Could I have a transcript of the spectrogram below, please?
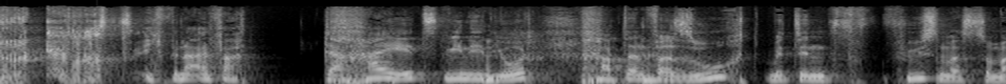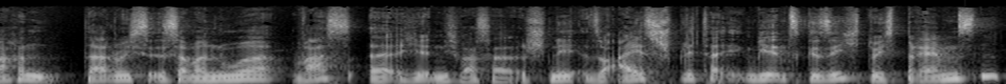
ich bin einfach geheizt wie ein Idiot, hab dann versucht, mit den Füßen was zu machen. Dadurch ist aber nur was, äh, hier nicht Wasser, Schnee, so Eissplitter mir ins Gesicht durchs Bremsen.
